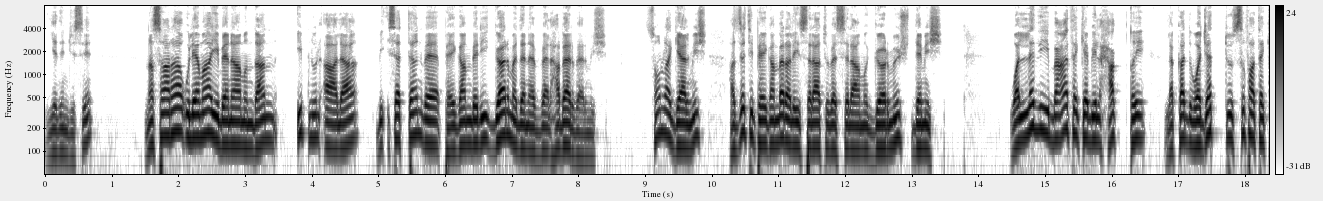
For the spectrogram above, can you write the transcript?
Yedincisi, Nasara ulemayı benamından İbnül Ala, Bi'setten ve peygamberi görmeden evvel haber vermiş. Sonra gelmiş, Hazreti Peygamber aleyhissalatu vesselam'ı görmüş, demiş, وَالَّذ۪ي بَعَثَكَ بِالْحَقِّ لَقَدْ وَجَدْتُ صِفَتَكَ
